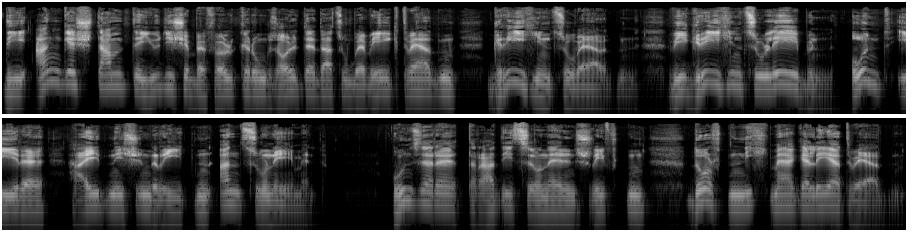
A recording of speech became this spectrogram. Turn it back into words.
Die angestammte jüdische Bevölkerung sollte dazu bewegt werden, Griechen zu werden, wie Griechen zu leben und ihre heidnischen Riten anzunehmen. Unsere traditionellen Schriften durften nicht mehr gelehrt werden.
